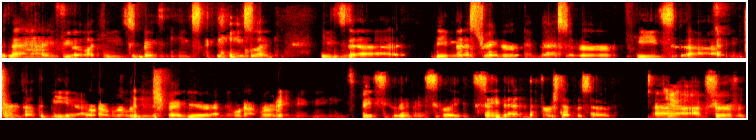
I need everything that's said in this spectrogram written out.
Isn't that how you feel like he's he's he's like he's uh, the administrator, ambassador. He's uh, he turns out to be a, a religious figure. I mean, we're not ruining him. He's basically basically say that in the first episode. Uh, Yeah. I'm sure if a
